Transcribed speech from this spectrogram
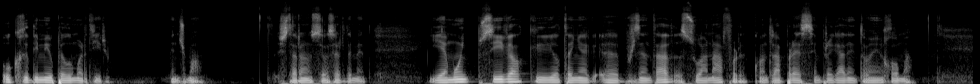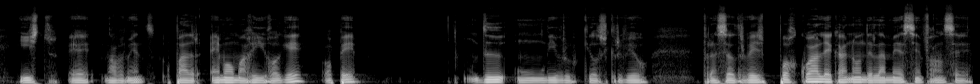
O que redimiu pelo martírio. Menos mal. Estará no céu certamente e é muito possível que ele tenha eh, apresentado a sua anáfora contra a prece empregada então em Roma. Isto é, novamente, o padre Aimon-Marie Roguet, OP, de um livro que ele escreveu, francês outra vez, Pourquoi le canon de la messe en français?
